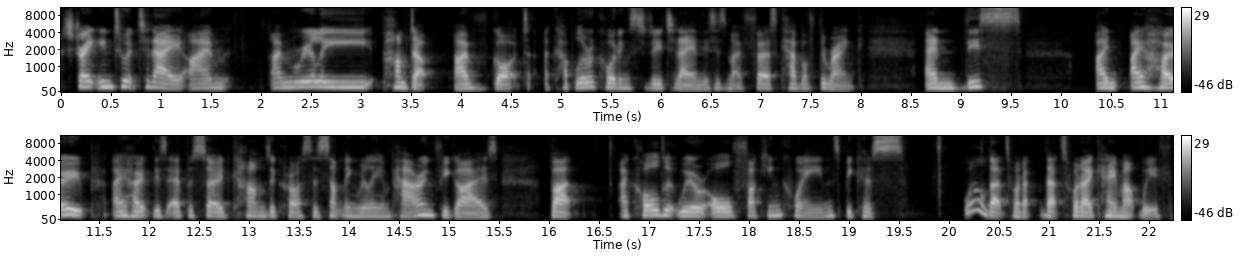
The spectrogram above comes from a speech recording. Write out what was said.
straight into it today. I'm I'm really pumped up. I've got a couple of recordings to do today, and this is my first cab off the rank. And this, I I hope I hope this episode comes across as something really empowering for you guys. But I called it "We are all fucking queens" because, well, that's what I, that's what I came up with.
